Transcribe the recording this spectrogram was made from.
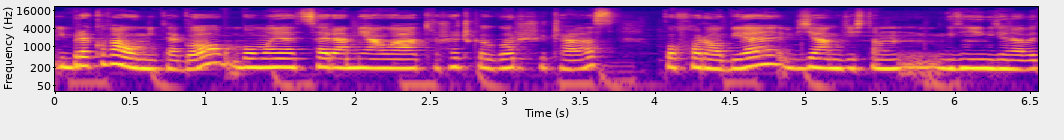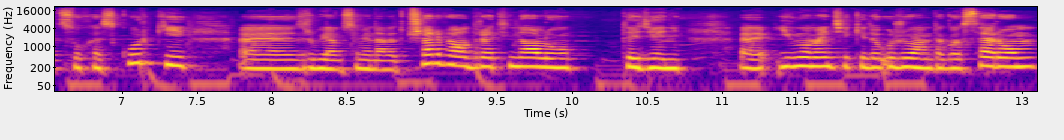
i brakowało mi tego, bo moja cera miała troszeczkę gorszy czas po chorobie. Widziałam gdzieś tam, gdzie nigdzie nawet suche skórki, zrobiłam sobie nawet przerwę od retinolu, tydzień e, i w momencie, kiedy użyłam tego serum,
